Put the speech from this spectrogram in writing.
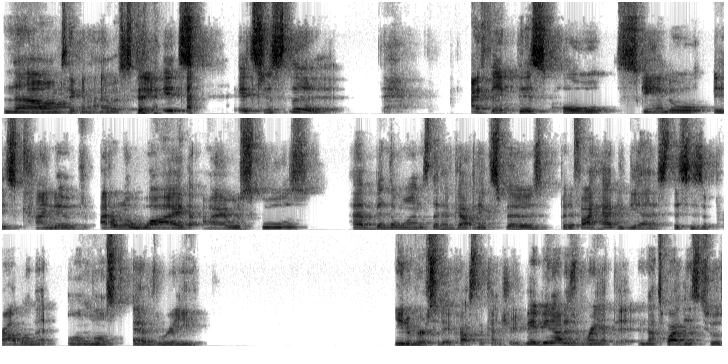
No, I'm taking Iowa State. It's it's just the. I think this whole scandal is kind of. I don't know why the Iowa schools have been the ones that have gotten exposed, but if I had to guess, this is a problem at almost every university across the country. Maybe not as rampant, and that's why these two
